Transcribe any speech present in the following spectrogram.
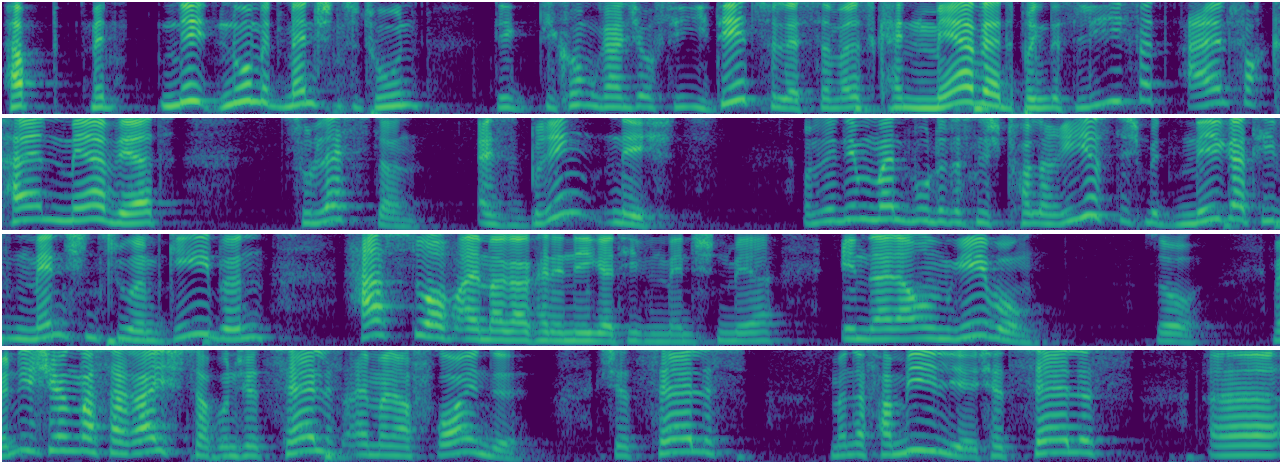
habe nee, nur mit Menschen zu tun, die, die kommen gar nicht auf die Idee zu lästern, weil es keinen Mehrwert bringt. Es liefert einfach keinen Mehrwert zu lästern. Es bringt nichts. Und in dem Moment, wo du das nicht tolerierst, dich mit negativen Menschen zu umgeben, hast du auf einmal gar keine negativen Menschen mehr in deiner Umgebung. So, wenn ich irgendwas erreicht habe und ich erzähle es einem meiner Freunde, ich erzähle es meiner Familie, ich erzähle es, äh,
